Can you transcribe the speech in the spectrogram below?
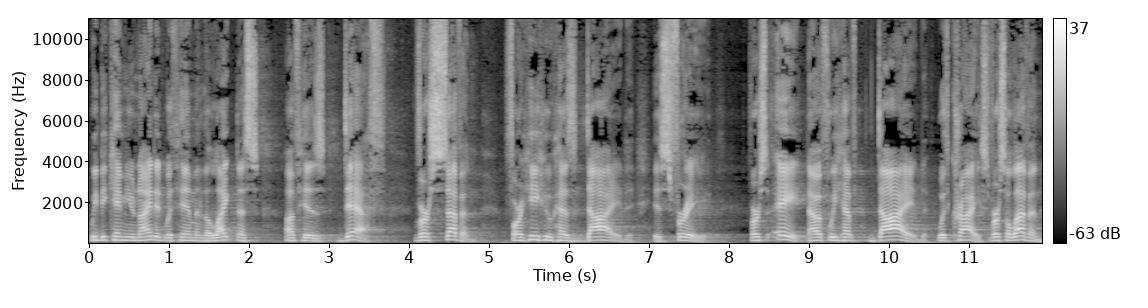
we became united with him in the likeness of his death. Verse 7, for he who has died is free. Verse 8, now if we have died with Christ. Verse 11,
